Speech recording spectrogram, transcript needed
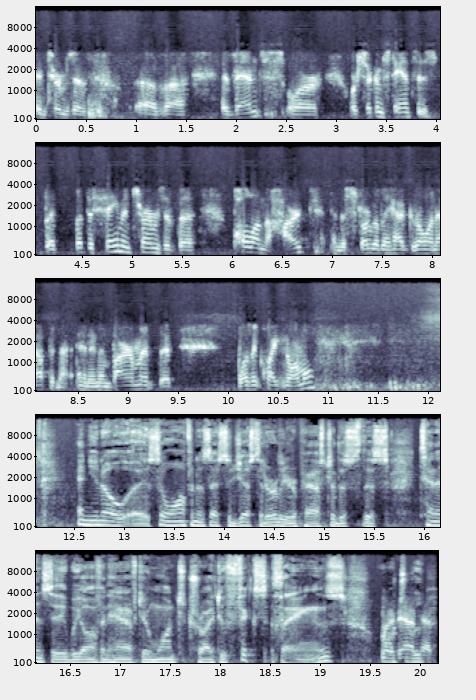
in terms of of uh, events or or circumstances, but but the same in terms of the pull on the heart and the struggle they had growing up in, in an environment that wasn't quite normal. And you know, uh, so often, as I suggested earlier, Pastor, this this tendency that we often have to want to try to fix things, or to,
